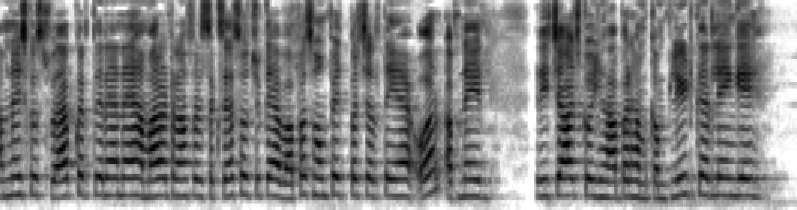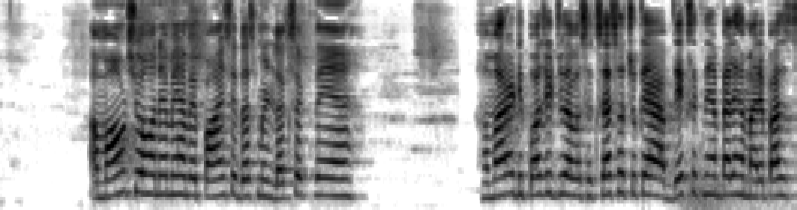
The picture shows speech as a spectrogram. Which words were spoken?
हमने इसको स्वैप करते रहना है। हमारा ट्रांसफ़र सक्सेस हो चुका है। वापस होम पेज पर चलते हैं और अपने रिचार्ज को यहाँ पर हम कंप्लीट कर लेंगे। अमाउंट शो होने में हमें पाँच से दस मिनट लग सकते हैं। हमारा डिपॉजिट जो है वो सक्सेस हो चुका है। आप देख सकते हैं, पहले हमारे पास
